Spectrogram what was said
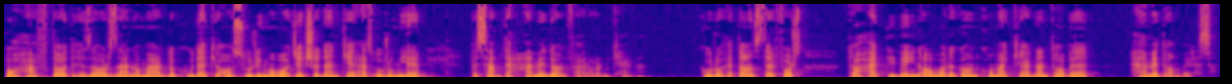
با هفتاد هزار زن و مرد و کودک آسوری مواجه شدند که از ارومیه به سمت همدان فرار می‌کردند گروه دانسترفورس تا حدی به این آوارگان کمک کردند تا به همدان برسند.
